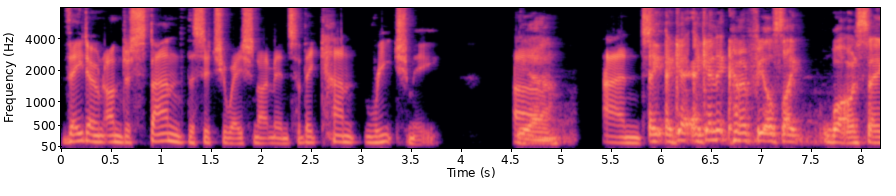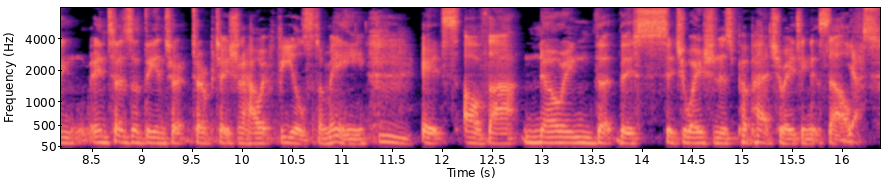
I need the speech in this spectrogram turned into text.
They don't understand the situation I'm in, so they can't reach me. Yeah. Um, and again, again, it kind of feels like what I was saying in terms of the inter- interpretation of how it feels to me. Mm. It's of that knowing that this situation is perpetuating itself. Yes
